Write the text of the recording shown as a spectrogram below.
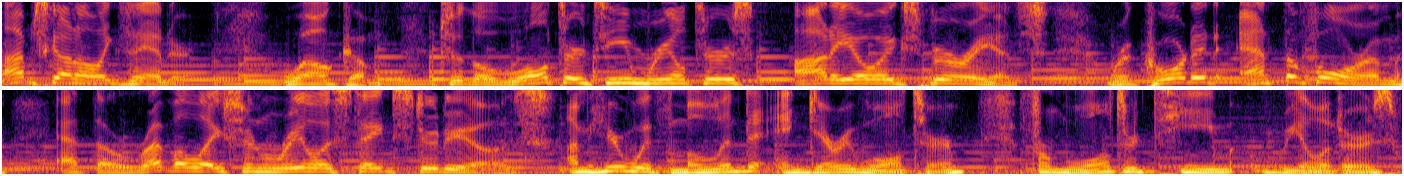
I'm Scott Alexander. Welcome to the Wolter Team Realtors audio experience, recorded at the forum at the Revelation Real Estate Studios. I'm here with Melynda and Gary Wolter from Wolter Team Realtors.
